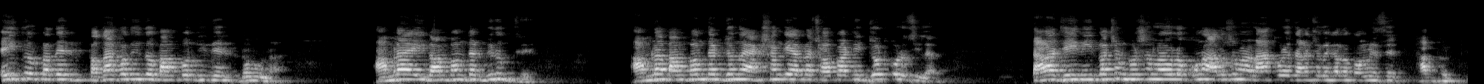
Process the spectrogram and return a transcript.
এই তো তাদের তথাকথিত বামপন্থীদের নমুনা। আমরা এই বামপন্থার বিরুদ্ধে, আমরা বামপন্থার জন্য একসঙ্গে আমরা সহপাঠী জোট করেছিলাম। তারা যেই নির্বাচন ঘোষণা হলো, কোনো আলোচনা না করে তারা চলে গেল কংগ্রেসের হাত ধরতে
